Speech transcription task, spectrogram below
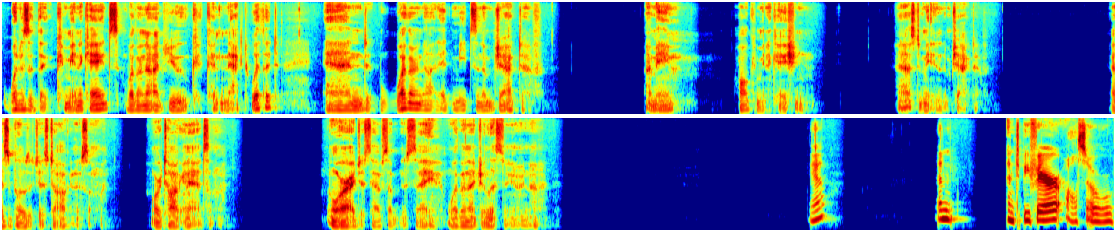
what is it that communicates, whether or not you connect with it, and whether or not it meets an objective. I mean, all communication has to meet an objective, as opposed to just talking to someone or talking at someone. Or I just have something to say, whether or not you're listening or not. Yeah. And and to be fair, also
